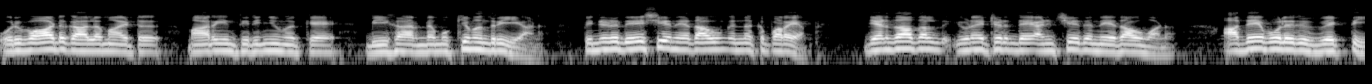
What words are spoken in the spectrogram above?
ഒരുപാട് കാലമായിട്ട് മാറിയും തിരിഞ്ഞുമൊക്കെ ബീഹാറിന്റെ മുഖ്യമന്ത്രിയാണ്. പിന്നീട് ദേശീയ നേതാവും എന്നൊക്കെ പറയാം. ജനതാദൾ യുണൈറ്റഡിന്റെ അനുച്ഛേദ നേതാവുമാണ്. അതേപോലെ ഒരു വ്യക്തി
